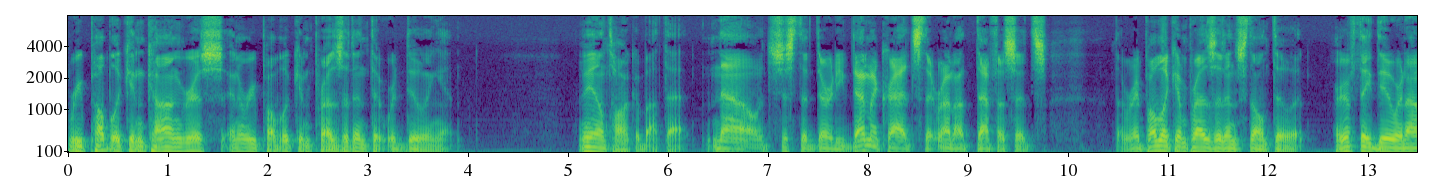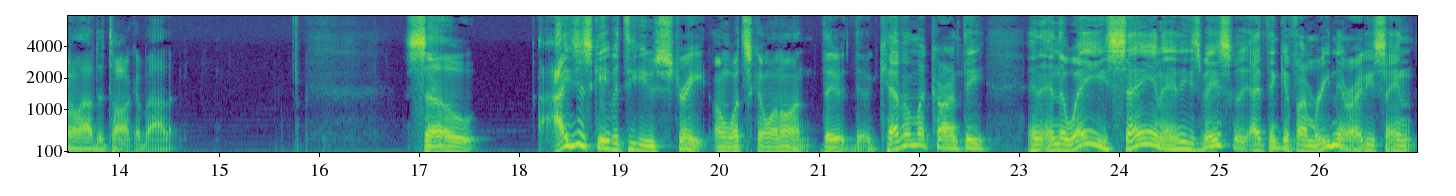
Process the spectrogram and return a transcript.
Republican Congress and a Republican president that were doing it. We don't talk about that. No, it's just the dirty Democrats that run out deficits. The Republican presidents don't do it or if they do, we're not allowed to talk about it. So I just gave it to you straight on what's going on. The, the, Kevin McCarthy, and, and the way he's saying it, he's basically, I think if I'm reading it right, he's saying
